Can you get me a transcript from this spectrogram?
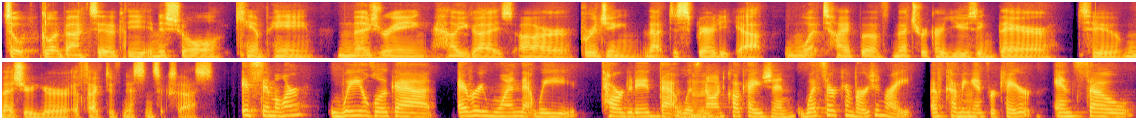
So going back to the initial campaign, measuring how you guys are bridging that disparity gap, what type of metric are you using there to measure your effectiveness and success? It's similar. We look at everyone that we targeted that mm-hmm. was non Caucasian, what's their conversion rate of coming mm-hmm. in for care? And so,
